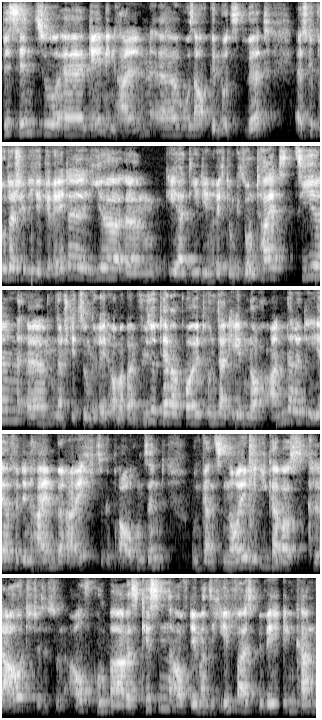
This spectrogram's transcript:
bis hin zu äh, Gaming-Hallen, äh, wo es auch genutzt wird. Es gibt unterschiedliche Geräte, hier ähm, eher die, die in Richtung Gesundheit zielen. Ähm, dann steht so ein Gerät auch mal beim Physiotherapeut und dann eben noch andere, die eher für den Heimbereich zu gebrauchen sind. Und ganz neu die Icaros Cloud, das ist so ein aufpumpbares Kissen, auf dem man sich ebenfalls bewegen kann.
